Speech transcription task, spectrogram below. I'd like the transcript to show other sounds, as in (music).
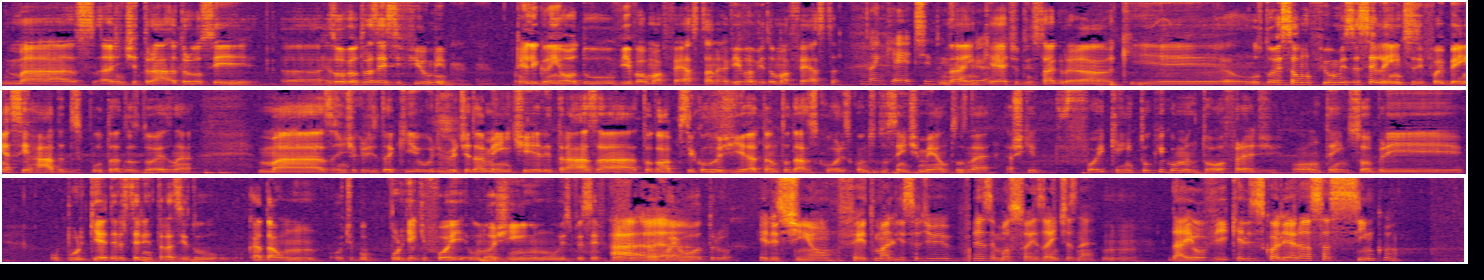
Mas a gente tra trouxe. ah, resolveu trazer esse filme. Ele ganhou do Viva uma Festa, né? Viva a Vida uma Festa, Na enquete do na Instagram. enquete do Instagram, que os dois são filmes excelentes e foi bem acirrada a disputa dos dois, né? Mas a gente acredita que o Divertidamente ele traz a, toda uma psicologia, tanto das cores quanto dos sentimentos, né? Acho que foi quem tu que comentou, Fred, ontem, sobre o porquê deles terem trazido cada um, ou tipo, por que que foi o nojinho especificamente, Ah, não é. foi outro. Eles tinham feito uma lista de várias emoções antes, né? Uhum. Daí eu vi que eles escolheram essas cinco.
